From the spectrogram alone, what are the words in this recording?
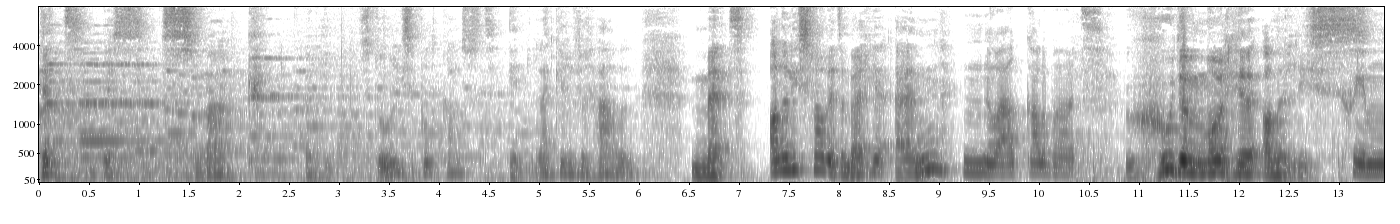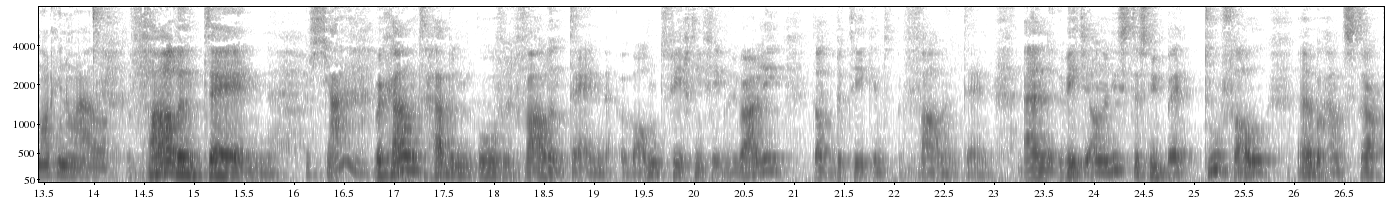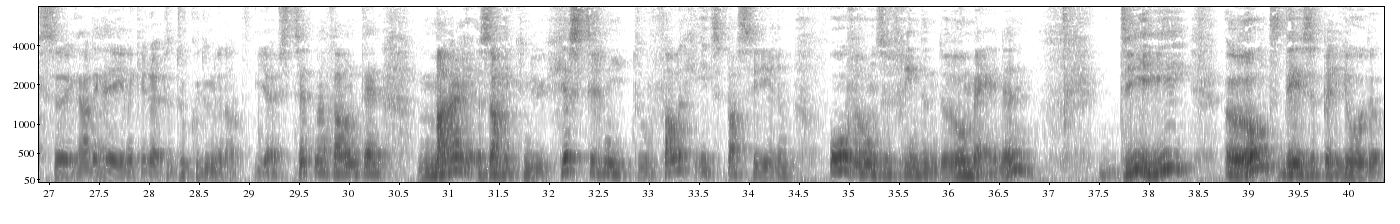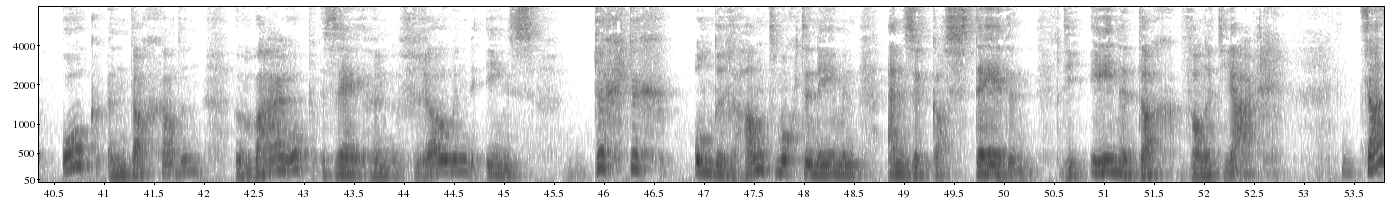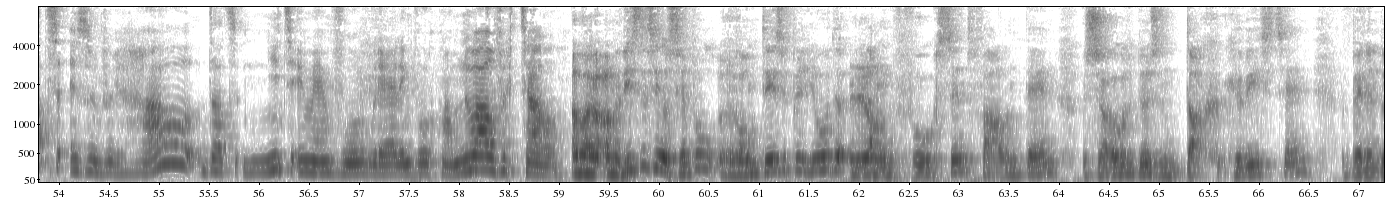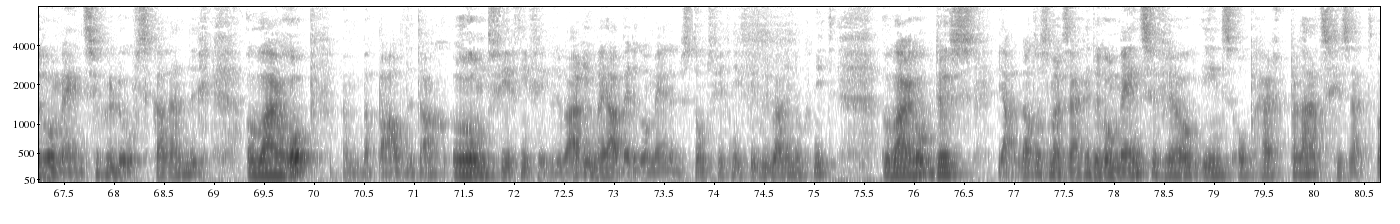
Dit is Smaak, een historische podcast in lekkere verhalen. Met Annelies van Wittenbergen en... Noël Kallebout. Goedemorgen Annelies. Goedemorgen Noël. Valentijn. Ja. We gaan het hebben over Valentijn, want 14 februari, dat betekent Valentijn. En weet je Annelies, het is nu bij toeval, hè, we gaan straks, uh, ga jij een keer uit de doeken doen en dat juist zit met Valentijn, maar zag ik nu gisteren niet toevallig iets passeren over onze vrienden de Romeinen, die rond deze periode ook een dag hadden waarop zij hun vrouwen eens duchtig onderhand mochten nemen en ze kastijden die ene dag van het jaar. Dat is een verhaal dat niet in mijn voorbereiding voorkwam. Noël, vertel. Ah, maar Annelies, is heel simpel. Rond deze periode, lang voor Sint Valentijn, zou er dus een dag geweest zijn binnen de Romeinse geloofskalender, waarop een bepaalde dag, rond 14 februari, maar ja, bij de Romeinen bestond 14 februari nog niet, waarop dus, ja, laten we maar zeggen, de Romeinse vrouw eens op haar plaats gezet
